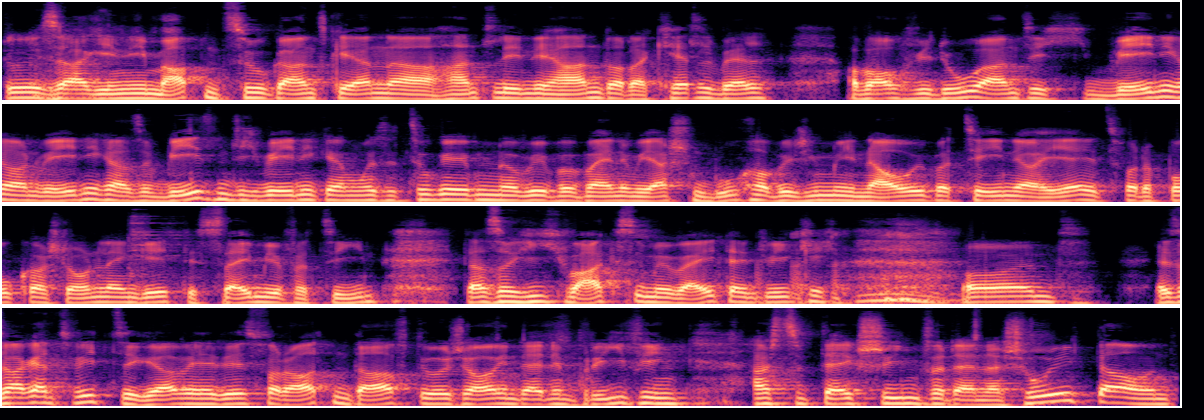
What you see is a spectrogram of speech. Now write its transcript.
Du, ich sage, ich nehme ab und zu ganz gerne Handel in die Hand oder Kettlebell, aber auch wie du an sich weniger und weniger, also wesentlich weniger, muss ich zugeben, nur wie bei meinem ersten Buch habe ich immer genau über zehn Jahre her, jetzt wo der Podcast online geht, das sei mir verziehen, dass auch ich wachse, mir weiterentwickle und es war ganz witzig, ja, wenn ich das verraten darf. Du hast auch in deinem Briefing, hast zum Teil geschrieben für deiner Schulter und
